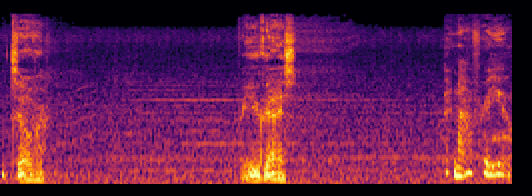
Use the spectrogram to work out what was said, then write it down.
It's over. For you guys. But not for you.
